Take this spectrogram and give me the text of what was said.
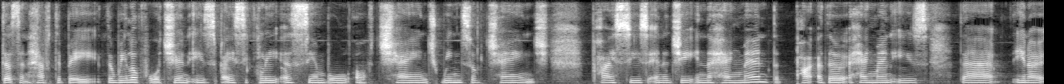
doesn't have to be. The Wheel of Fortune is basically a symbol of change, winds of change. Pisces energy in the hangman. The, uh, the hangman is that, you know,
